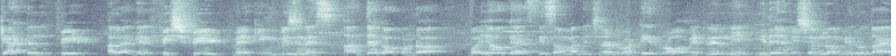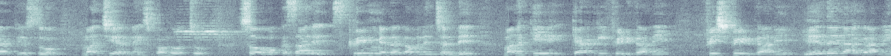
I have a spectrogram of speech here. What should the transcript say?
క్యాటిల్ ఫీడ్ అలాగే ఫిష్ ఫీడ్ మేకింగ్ బిజినెస్ అంతేకాకుండా బయోగ్యాస్కి సంబంధించినటువంటి రా మెటీరియల్ని ఇదే మిషన్లో మీరు తయారు చేస్తూ మంచి ఎర్నింగ్స్ పొందవచ్చు. సో ఒకసారి స్క్రీన్ మీద గమనించండి. మనకి క్యాటిల్ ఫీడ్ కానీ ఫిష్ ఫీడ్ కానీ ఏదైనా కానీ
